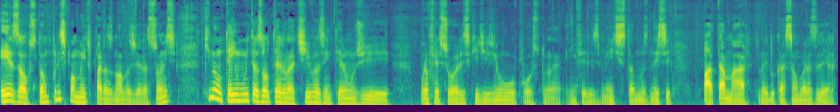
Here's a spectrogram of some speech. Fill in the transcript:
exaustão, principalmente para as novas gerações, que não têm muitas alternativas em termos de professores que dizem o oposto. Né? Infelizmente, estamos nesse patamar na educação brasileira.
